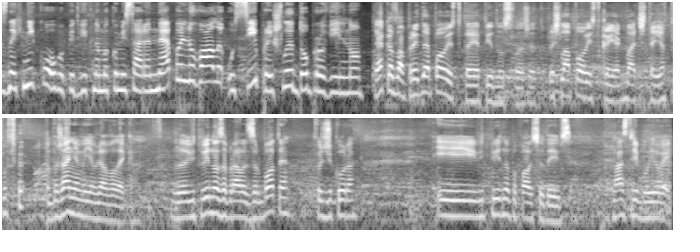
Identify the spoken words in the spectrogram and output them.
З них нікого під вікнами комісари не пильнували, усі прийшли добровільно. Я казав, прийде повістка, я піду служити. Прийшла повістка, як бачите, я тут. Бажання виявляв велике. Відповідно, забрали з роботи Фуджикура і відповідно попав сюди і все. Настрій бойовий.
